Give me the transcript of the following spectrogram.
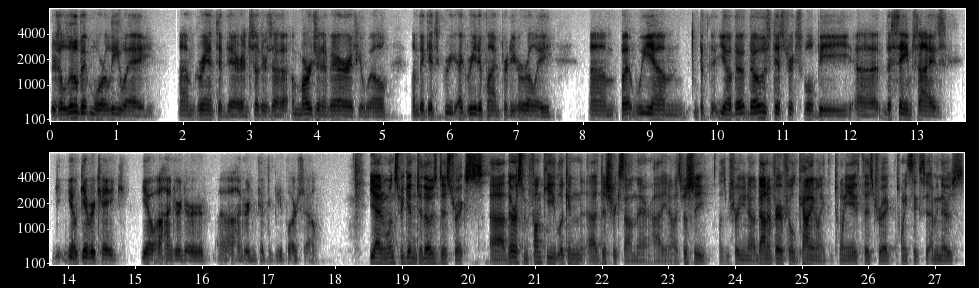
There's a little bit more leeway um, granted there, and so there's a, a, margin of error, if you will, um, that gets agree- agreed upon pretty early. Um, but we, um, but the, you know, the, those districts will be uh, the same size, you know, give or take, you know, 100 or uh, 150 people or so. Yeah, and once we get into those districts, uh, there are some funky looking uh, districts on there. Uh, you know, especially as I'm sure you know, down in Fairfield County, like the 28th district, 26th. I mean, there's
